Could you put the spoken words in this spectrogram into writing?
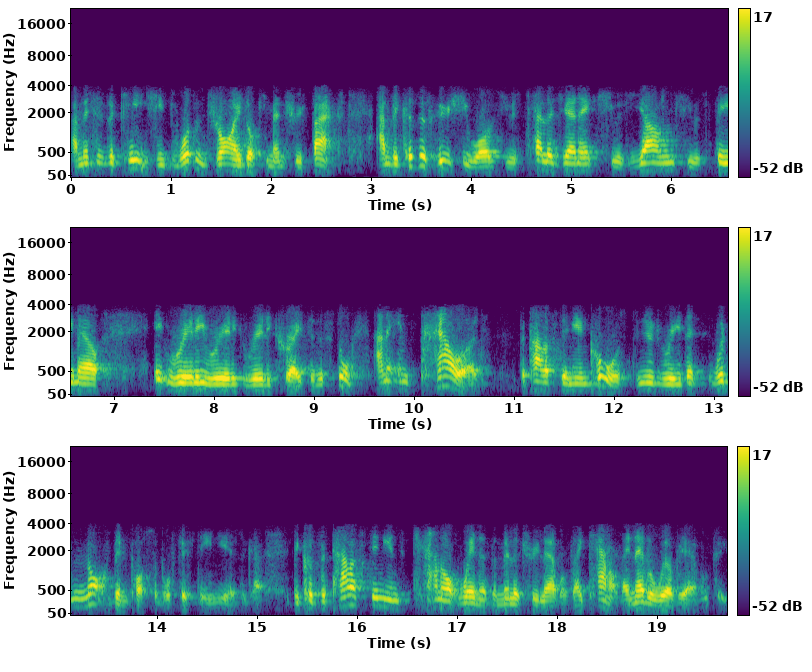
And this is the key. She wasn't dry documentary facts. And because of who she was, she was telegenic, she was young, she was female, it really, really, really created a storm. And it empowered the Palestinian cause to a degree that would not have been possible 15 years ago. Because the Palestinians cannot win at the military level. They cannot. They never will be able to.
